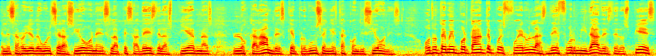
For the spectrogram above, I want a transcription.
el desarrollo de ulceraciones, la pesadez de las piernas, los calambres que producen estas condiciones. Otro tema importante pues fueron las deformidades de los pies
